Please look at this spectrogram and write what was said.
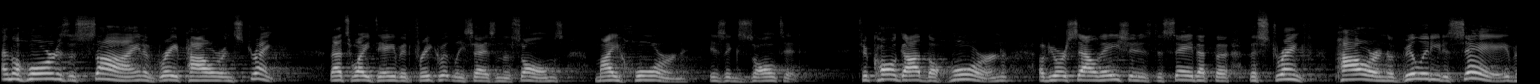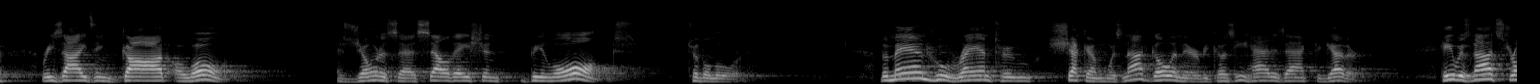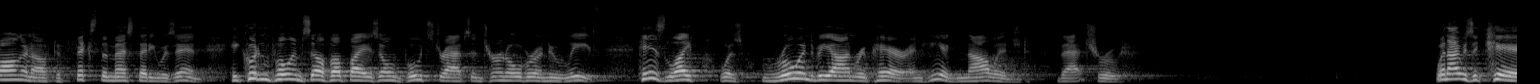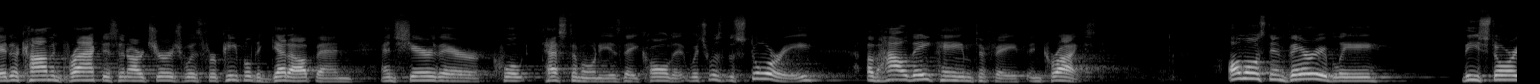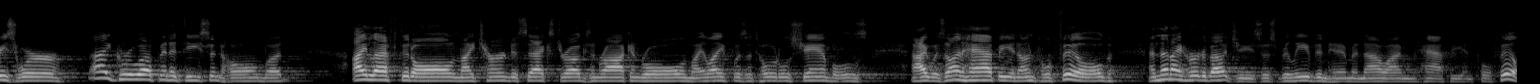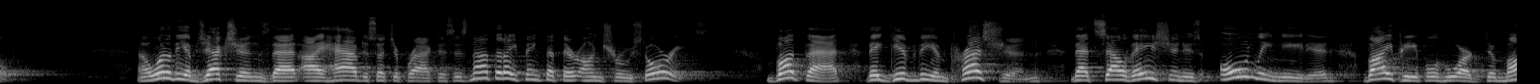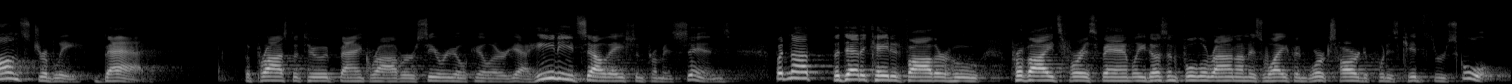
And the horn is a sign of great power and strength. That's why David frequently says in the Psalms, My horn is exalted. To call God the horn of your salvation is to say that the, the strength, power, and ability to save resides in God alone. As Jonah says, salvation belongs to the Lord. The man who ran to Shechem was not going there because he had his act together. He was not strong enough to fix the mess that he was in. He couldn't pull himself up by his own bootstraps and turn over a new leaf. His life was ruined beyond repair, and he acknowledged that truth. When I was a kid, a common practice in our church was for people to get up and, and share their, quote, testimony, as they called it, which was the story of how they came to faith in Christ. Almost invariably, These stories were I grew up in a decent home, but I left it all and I turned to sex, drugs, and rock and roll, and my life was a total shambles. I was unhappy and unfulfilled, and then I heard about Jesus, believed in him, and now I'm happy and fulfilled. Now, one of the objections that I have to such a practice is not that I think that they're untrue stories, but that they give the impression that salvation is only needed by people who are demonstrably bad. The prostitute, bank robber, serial killer, yeah, he needs salvation from his sins, but not the dedicated father who provides for his family, doesn't fool around on his wife, and works hard to put his kids through school.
